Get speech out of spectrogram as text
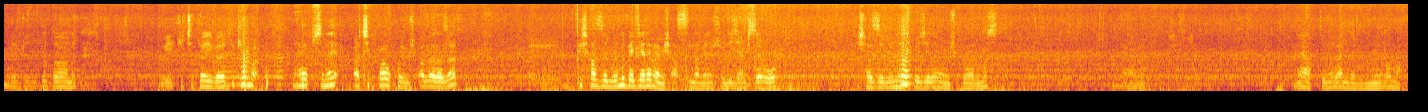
Mevcudu da dağınık. Bu iki çıtayı verdik ama hepsine açık bal koymuş azar azar. Kış hazırlığını becerememiş aslında benim söyleyeceğim size o. Kış hazırlığını hiç becerememiş bu arımız. Yani ne yaptığını ben de bilmiyorum ama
